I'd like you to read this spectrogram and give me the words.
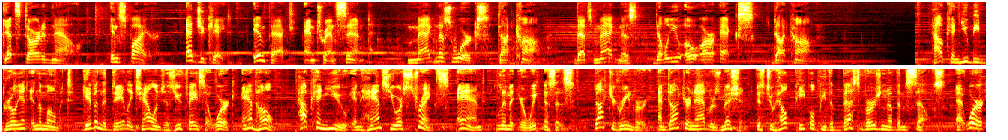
Get started now. Inspire, educate, impact, and transcend. MagnusWorx.com. That's Magnus, W O R X.com. How can you be brilliant in the moment, given the daily challenges you face at work and home? How can you enhance your strengths and limit your weaknesses? Dr. Greenberg and Dr. Nadler's mission is to help people be the best version of themselves at work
